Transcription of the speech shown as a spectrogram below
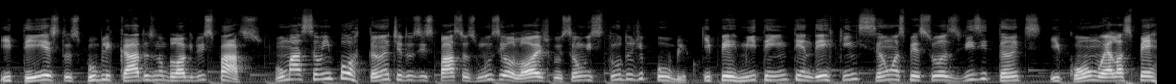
e textos publicados no blog do espaço. Uma ação importante dos espaços museológicos são o estudo de público, que permitem entender quem são as pessoas visitantes e como elas percebem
